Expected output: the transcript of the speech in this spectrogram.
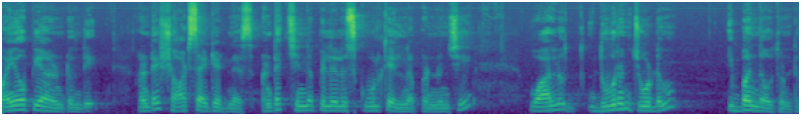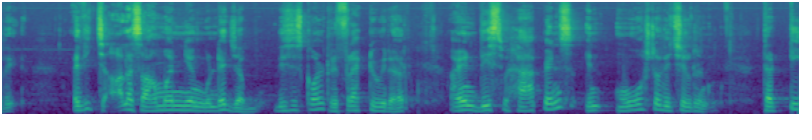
మయోపియా ఉంటుంది. అంటే షార్ట్ సైటెడ్నెస్ అంటే చిన్న పిల్లలు స్కూల్కి వెళ్ళినప్పటి నుంచి వాళ్ళు దూరం చూడడం ఇబ్బంది అవుతుంటుంది. అది చాలా సామాన్యంగా ఉండే జబ్బు. This is called refractive error and this happens in most of the children thirty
